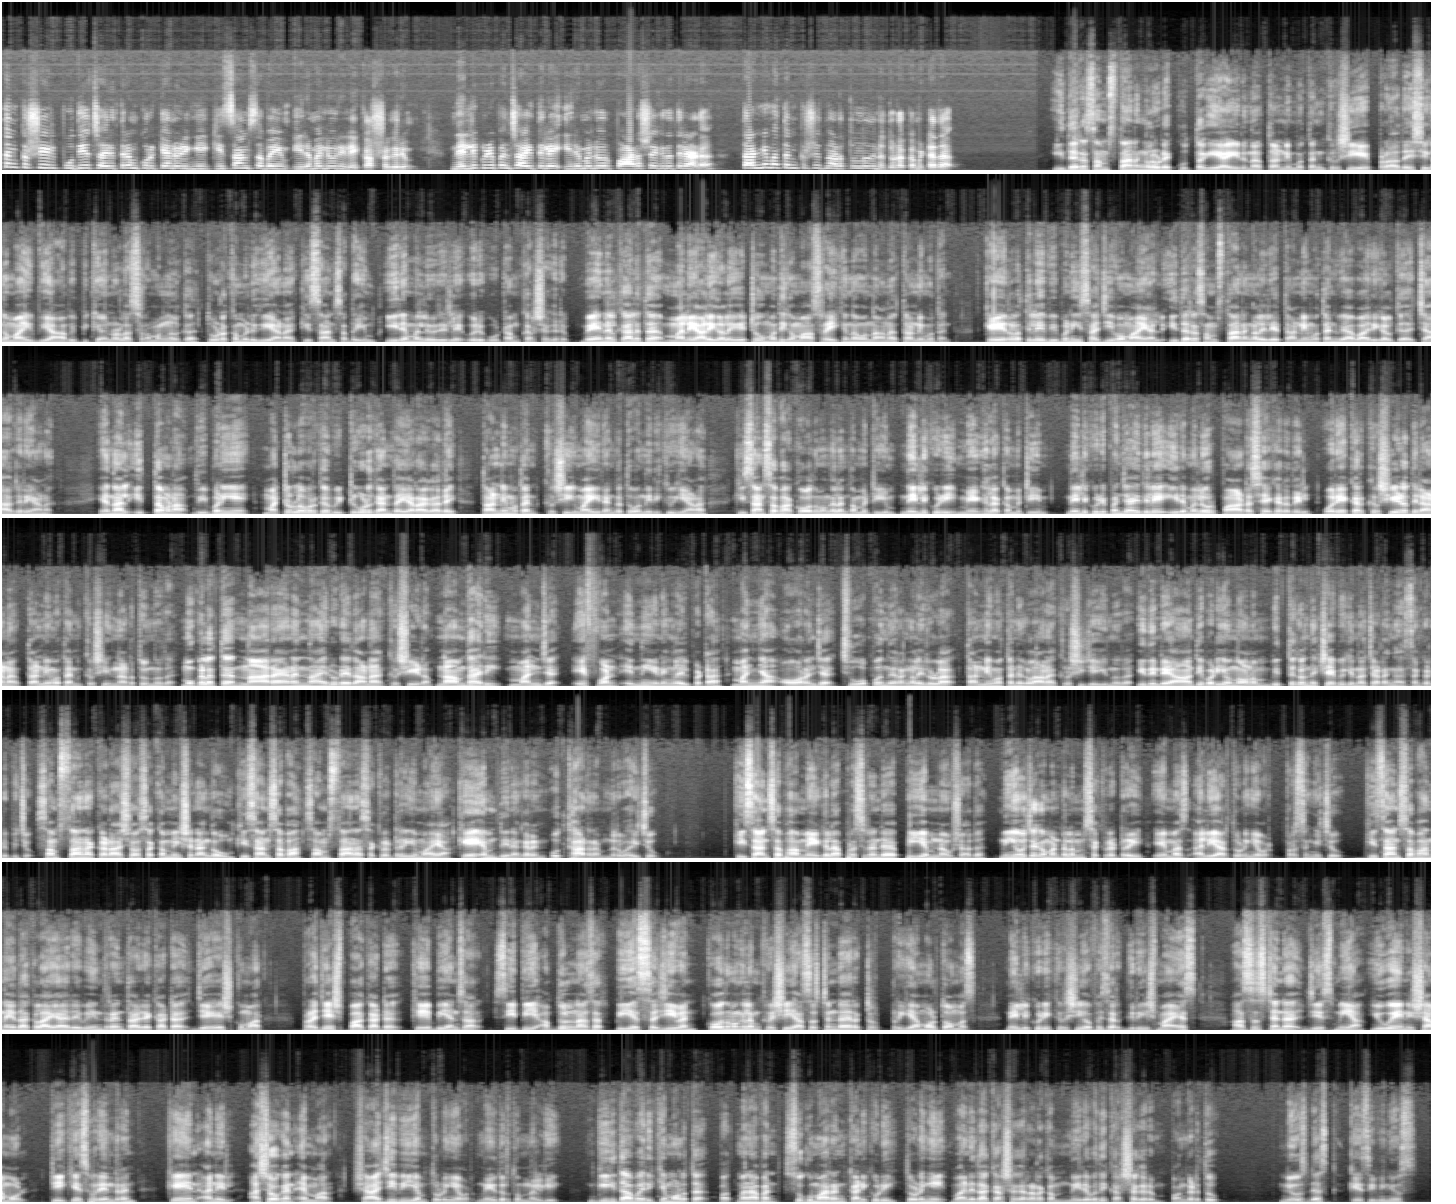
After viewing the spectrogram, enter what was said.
തണ്ണിമത്തൻ കൃഷിയിൽ പുതിയ ചരിത്രം കുറിക്കാനൊരുങ്ങി കിസാൻ സഭയും ഇരമല്ലൂരിലെ കർഷകരും. നെല്ലിക്കുഴി പഞ്ചായത്തിലെ ഇരമല്ലൂർ പാടശേഖരത്തിലാണ് തണ്ണിമത്തൻ കൃഷി നടത്തുന്നതിന് തുടക്കമിട്ടത്. ഇതര സംസ്ഥാനങ്ങളുടെ കുത്തകയായിരുന്ന തണ്ണിമത്തൻ കൃഷിയെ പ്രാദേശികമായി വ്യാപിപ്പിക്കാനുള്ള ശ്രമങ്ങൾക്ക് തുടക്കമിടുകയാണ് കിസാൻ സഭയും ഇരമല്ലൂരിലെ ഒരു കൂട്ടം കർഷകരും. വേനൽക്കാലത്ത് മലയാളികൾ ഏറ്റവും അധികം ആശ്രയിക്കുന്ന ഒന്നാണ് തണ്ണിമത്തൻ. കേരളത്തിലെ വിപണി സജീവമായാൽ ഇതര സംസ്ഥാനങ്ങളിലെ തണ്ണിമത്തൻ വ്യാപാരികൾക്ക് ചാകരയാണ്. എന്നാൽ ഇത്തവണ വിപണിയെ മറ്റുള്ളവർക്ക് വിട്ടുകൊടുക്കാൻ തയ്യാറാകാതെ തണ്ണിമത്തൻ കൃഷിയുമായി രംഗത്ത് വന്നിരിക്കുകയാണ്. കിസാൻ സഭ കോതമംഗലം കമ്മിറ്റിയും നെല്ലിക്കുഴി മേഖലാ കമ്മിറ്റിയും. നെല്ലിക്കുഴി പഞ്ചായത്തിലെ ഇരമലൂർ പാടശേഖരത്തിൽ ഒരേക്കർ കൃഷിയിടത്തിലാണ് തണ്ണിമത്തൻ കൃഷി നടത്തുന്നത്. മുകളത്ത് നാരായണൻ നായരുടേതാണ് കൃഷിയിടം. നാംധാരി മഞ്ച് എഫ് വൺ എന്നീ ഇനങ്ങളിൽപ്പെട്ട മഞ്ഞ ഓറഞ്ച് ചുവപ്പ് നിറങ്ങളിലുള്ള തണ്ണിമത്തനുകളാണ് കൃഷി ചെയ്യുന്നത്. ഇതിന്റെ ആദ്യപടിയൊന്നോണം വിത്തുകൾ നിക്ഷേപിക്കുന്ന ചടങ്ങ് സംഘടിപ്പിച്ചു. സംസ്ഥാന കടാശ്വാസ കമ്മീഷൻ അംഗവും കിസാൻ സഭ സംസ്ഥാന സെക്രട്ടറിയുമായ കെ എം ദിനകരൻ ഉദ്ഘാടനം നിർവഹിച്ചു. കിസാൻ സഭ മേഖലാ പ്രസിഡന്റ് പി എം നൌഷാദ് നിയോജക മണ്ഡലം സെക്രട്ടറി എം എസ് അലിയാർ തുടങ്ങിയവർ പ്രസംഗിച്ചു. കിസാൻ സഭ നേതാക്കളായ Raveendran Thazhekkattu Jayesh Kumar Prajesh Pakkattu K B Ansar C P Abdul Nasar P S Sajeevan Kothamangalam കൃഷി assistant director Priyamol Thomas Nellikkudi കൃഷി officer Greeshma S assistant Jismiya U A Nishamol T K Surendran K N Anil Ashokan M. R Shaji V. M. തുടങ്ങിയവർ നേതൃത്വം നൽകി. ഗീത വരിക്കമോളത്ത് പത്മനാഭൻ സുകുമാരൻ കണിക്കുടി തുടങ്ങി വനിതാ കർഷകരടക്കം നിരവധി കർഷകരും പങ്കെടുത്തു. News desk K News.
